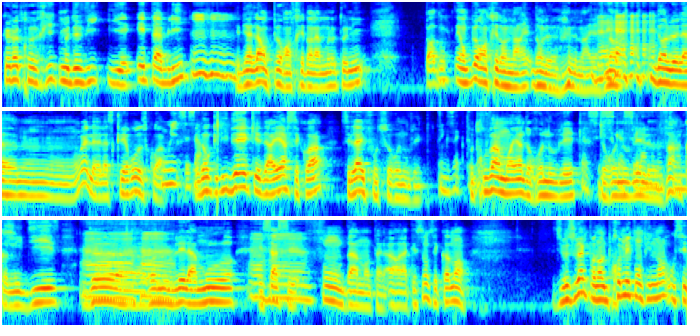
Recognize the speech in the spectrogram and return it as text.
que notre rythme de vie y est établi. Mhm. Eh bien là, on peut rentrer dans la monotonie. Pardon. Et on peut rentrer dans le mariage, dans le, le mariage, non, dans le, la, hum, ouais, la, la sclérose, quoi. Oui, c'est ça. Et donc, l'idée qui est derrière, c'est quoi? C'est là, il faut se renouveler. Il faut Exactement. trouver un moyen de renouveler, Casser- de renouveler le vin, comme ils disent, de Ah, euh, ah. renouveler l'amour. Ah, Et ça, ah. c'est fondamental. Alors, la question, c'est comment? Je me souviens que pendant le premier confinement, ou c'est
